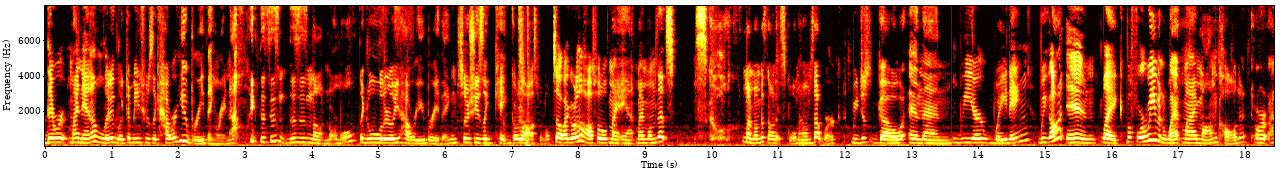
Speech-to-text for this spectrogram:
They were my nana literally looked at me and she was like how are you breathing right now? Like this isn't this is not normal. Like literally how are you breathing? So she's like okay go to the hospital. So i go to the hospital with my aunt. My mom's at school. My mom is not at school. My mom's at work. We just go and then we are waiting. We got in like before we even went my mom called or uh,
